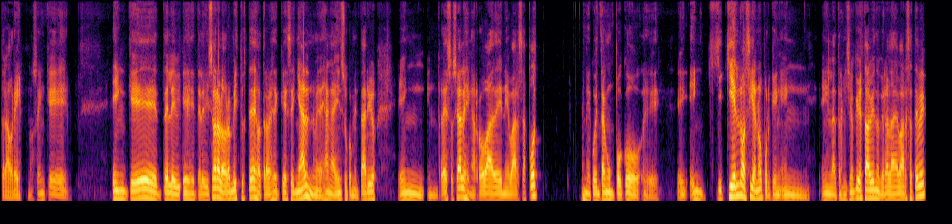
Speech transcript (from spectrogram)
Traoré. No sé en qué, en qué tele, eh, televisora lo habrán visto ustedes o a través de qué señal, me dejan ahí en su comentario en, redes sociales, en arroba ADN Barzapod. Me cuentan un poco eh, en, en, quién lo hacía, ¿no? Porque en, en, la transmisión que yo estaba viendo, que era la de Barça TV,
